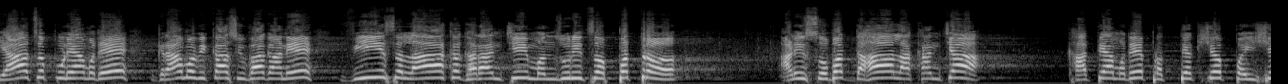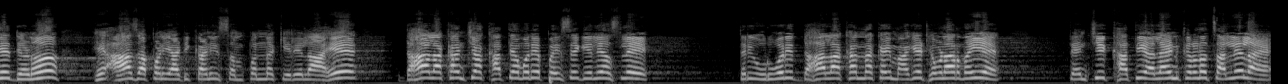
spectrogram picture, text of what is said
याच पुण्यामध्ये ग्रामविकास विभागाने वीस लाख घरांची मंजुरीचं पत्र आणि सोबत दहा लाखांच्या खात्यामध्ये प्रत्यक्ष पैसे देणं हे आज आपण या ठिकाणी संपन्न केलेलं आहे. दहा लाखांच्या खात्यामध्ये पैसे गेले असले तरी उर्वरित दहा लाखांना काही मागे ठेवणार नाहीये. त्यांची खाती अलाइन करणं चाललेलं आहे.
